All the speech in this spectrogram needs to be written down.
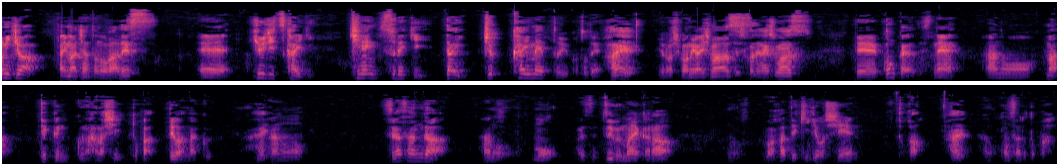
こんにちは、アイマーちゃんと野川です。えー、休日会議、記念すべき第10回目ということで、はい。よよろしくお願いしまろしす。くお願いします。で、今回はですね、あのーまあ、テクニックの話とかではなく、はい。あのー菅さんが、あの、もう、あれですね、ずいぶん前から、若手企業支援とか、はい。あのコンサルとか、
